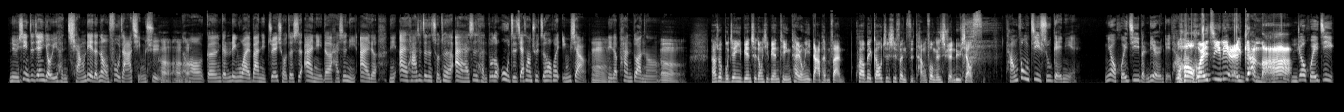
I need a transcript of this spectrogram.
女性之间友谊很强烈的那种复杂情绪。然后跟跟另外一半，你追求的是爱你的，还是你爱的？你爱他是真的纯粹的爱，还是很多的物质加上去之后会影响嗯你的判断呢？嗯，他说不建议边吃东西边听，太容易大喷饭，快要被高知识分子唐凤跟旋律笑死。唐凤寄书给你，你有回寄一本猎人给他吗？我回寄猎人干嘛？你就回寄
